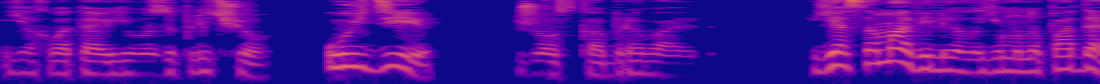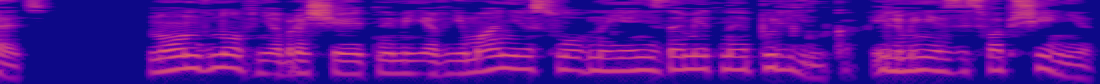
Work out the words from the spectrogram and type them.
Я хватаю его за плечо. «Уйди!» — жестко обрывает. Я сама велела ему нападать. Но он вновь не обращает на меня внимания, словно я незаметная пылинка, или меня здесь вообще нет.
